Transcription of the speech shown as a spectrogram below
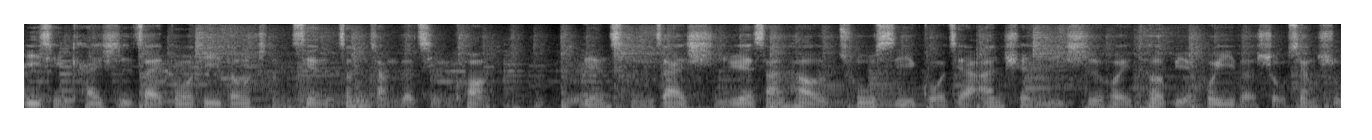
疫情开始在多地都呈现增长的情况。连曾在十月三号出席国家安全理事会特别会议的首相署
